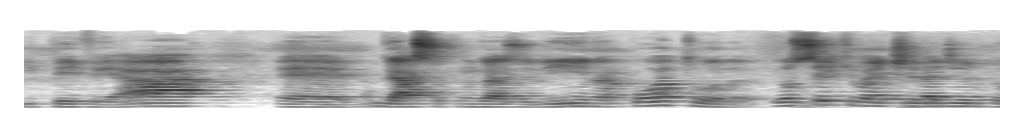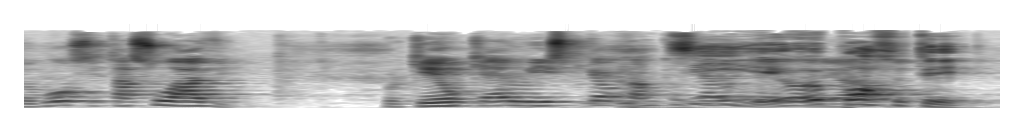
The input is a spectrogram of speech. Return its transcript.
IPVA, é, gasto com gasolina, a porra toda. Eu sei que vai tirar dinheiro do meu bolso e tá suave. Porque eu quero isso, porque é o carro que Sim, eu quero ter. eu, tá eu posso ter.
